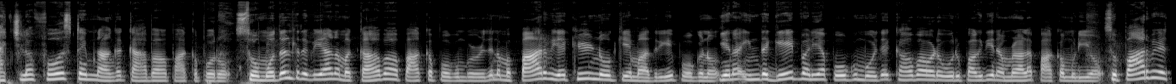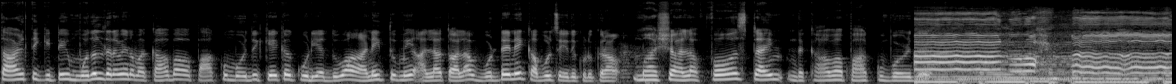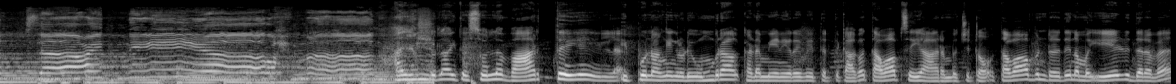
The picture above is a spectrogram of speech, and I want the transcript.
ஆக்சுவலாக first time நாங்கள் காபாவை பார்க்க போகிறோம் ஸோ முதல் தடவையாக நம்ம காபாவை பார்க்க போகும்பொழுது நம்ம பார்வையை கீழ் நோக்கிய மாதிரியே போகணும். ஏன்னா இந்த கேட் வழியாக போகும்பொழுதே காபாவோட ஒரு பகுதியை நம்மளால் பார்க்க முடியும். ஸோ பார்வையை தாழ்த்திக்கிட்டே முதல் தடவை நம்ம காபாவை பார்க்கும்பொழுது கேட்கக்கூடிய துவா அனைத்துமே அல்லா தாலா உடனே கபூல் செய்து கொடுக்குறான். மாஷா அல்லா ஃபர்ஸ்ட் டைம் இந்த காபா பார்க்கும்பொழுது. அலமதுல்லா இதை சொல்ல வார்த்தையே இல்லை. இப்போ நாங்கள் எங்களுடைய உம்ரா கடமையை நிறைவேற்றுறதுக்காக தவாப் செய்ய ஆரம்பிச்சிட்டோம். தவாப்ன்றது நம்ம ஏழு தடவை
